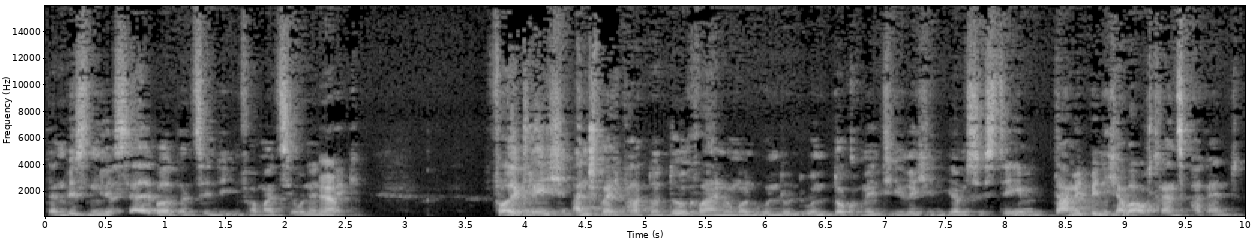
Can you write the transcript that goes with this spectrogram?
dann wissen wir selber, dann sind die Informationen ja. weg. Folglich Ansprechpartner, Durchwahlnummern und, und, und dokumentiere ich in Ihrem System. Damit bin ich aber auch transparent.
